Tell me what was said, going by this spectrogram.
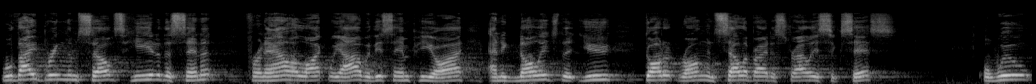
Will they bring themselves here to the Senate for an hour like we are with this MPI and acknowledge that you got it wrong and celebrate Australia's success? Or will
